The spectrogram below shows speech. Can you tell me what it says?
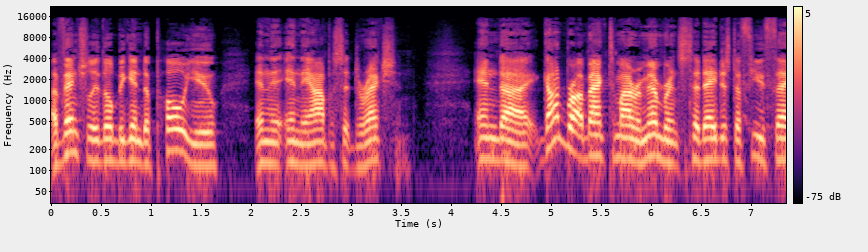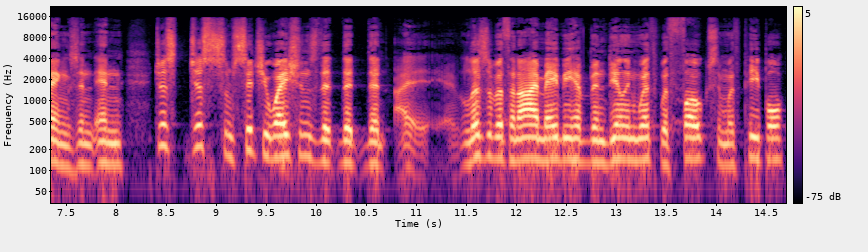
eventually they'll begin to pull you in the, in the opposite direction. And uh, God brought back to my remembrance today just a few things and, and just, just some situations that, that, that I, Elizabeth and I maybe have been dealing with with folks and with people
